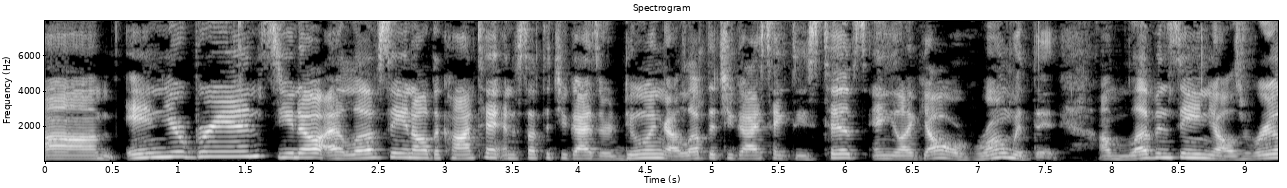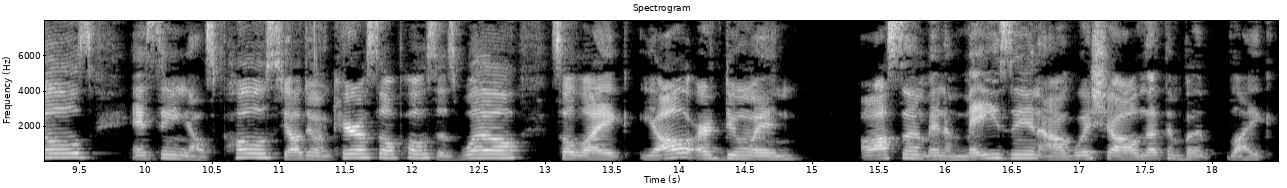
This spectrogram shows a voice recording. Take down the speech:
um, in your brands. You know, I love seeing all the content and the stuff that you guys are doing. I love that you guys take these tips and you're like, y'all run with it. I'm loving seeing y'all's reels and seeing y'all's posts. Y'all doing carousel posts as well. So like y'all are doing awesome and amazing. I wish y'all nothing but like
